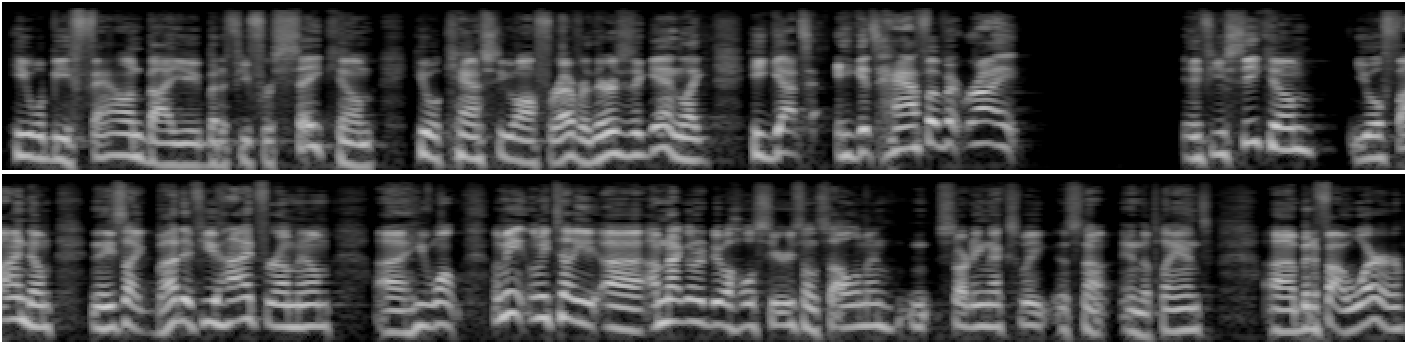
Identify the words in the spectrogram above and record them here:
he will be found by you. But if you forsake him, he will cast you off forever. There's again, like he gets, he gets half of it right. If you seek him, you'll find him. And he's like, but if you hide from him, uh, he won't. Let me, let me tell you, uh, I'm not going to do a whole series on Solomon starting next week. It's not in the plans. Uh, but if I were,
